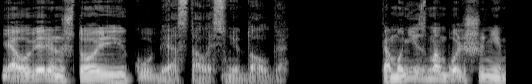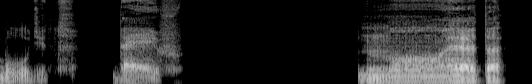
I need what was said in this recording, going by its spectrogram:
Я уверен, что и Кубе осталось недолго. Коммунизма больше не будет, Дэйв. Но это...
